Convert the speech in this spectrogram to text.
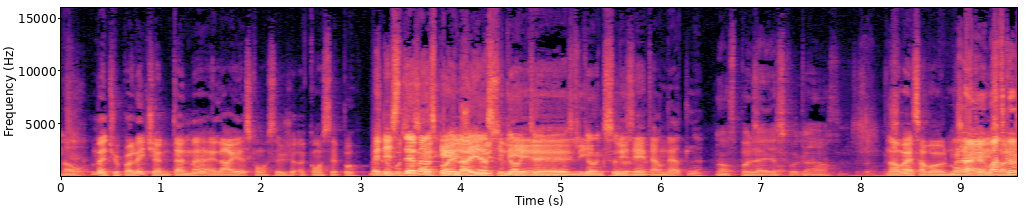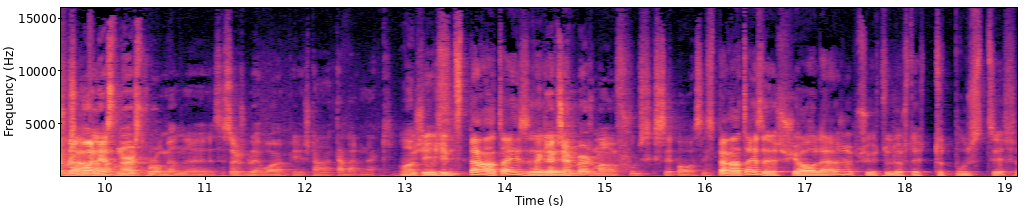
non. Mais Triple H aime tellement Elias qu'on sait, qu'on sait pas. Ben, Ça, moi, décidément, ce c'est pas Elias qui gagne, les, euh, euh, les- gagne ça, Les internets, là. Non, c'est pas Elias qui va gagner. Non. c'est ça. Non, mais ça va le Moi, montrer, j'aurais- moi, en tout cas, je voulais voir en Lesnar. Strowman, euh, c'est ça que je voulais voir, puis j'étais en tabarnak. J'ai une petite parenthèse. Avec euh, le Chamber, je m'en fous de ce qui s'est passé. Petite parenthèse de chiolage, parce que tu sais, là, c'était tout positif.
